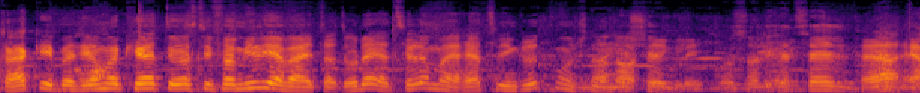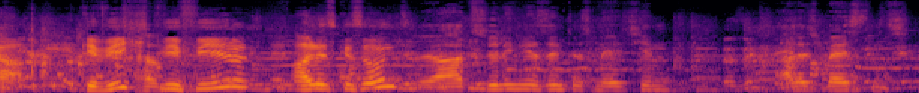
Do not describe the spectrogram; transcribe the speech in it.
Stracki, bei dir haben wir gehört, du hast die Familie erweitert, oder? Erzähl einmal, herzlichen Glückwunsch noch nachträglich. Was soll ich erzählen? Ja, ja. Gewicht, wie viel? Alles gesund? Ja, Zwillinge sind das Mädchen. Alles bestens.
